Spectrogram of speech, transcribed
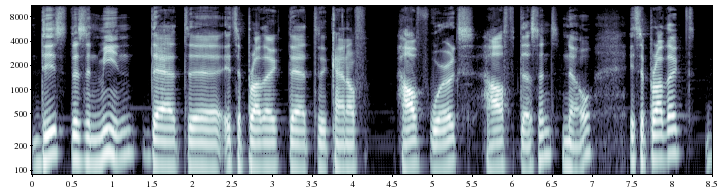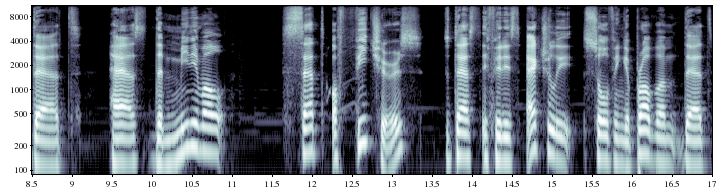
This doesn't mean that uh, it's a product that uh, kind of half works, half doesn't. No, it's a product that has the minimal set of features to test if it is actually solving a problem that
